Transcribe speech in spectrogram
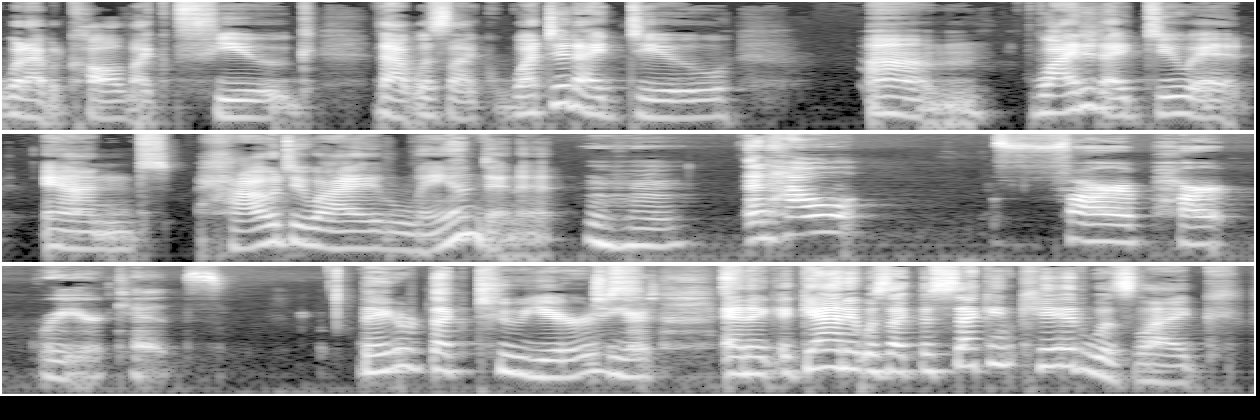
what I would call like fugue. That was like, what did I do? Um, why did I do it? And how do I land in it? Mm-hmm. And how far apart were your kids? They were like two years. Two years. And again, it was like the second kid was like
